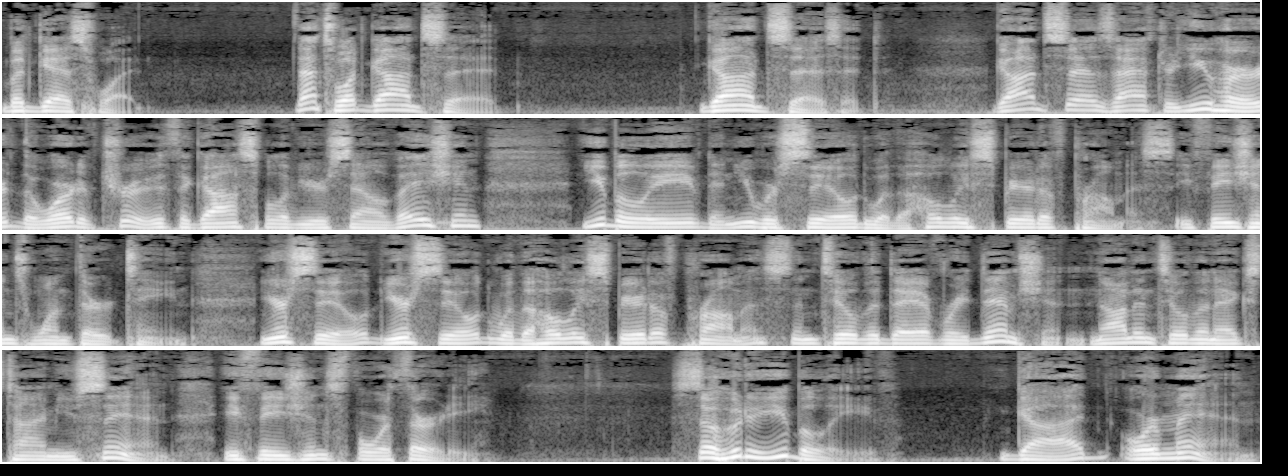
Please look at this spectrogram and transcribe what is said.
But guess what? That's what God said. God says it. God says after you heard the word of truth, the gospel of your salvation, you believed and you were sealed with the Holy Spirit of promise. Ephesians 1:13. You're sealed, you're sealed with the Holy Spirit of promise until the day of redemption, not until the next time you sin. Ephesians 4:30. So who do you believe? God or man?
